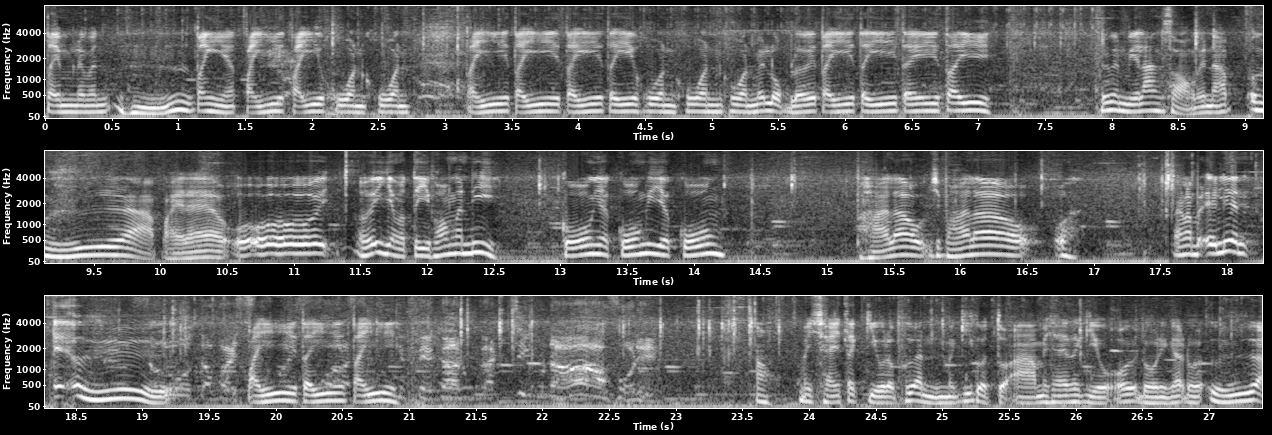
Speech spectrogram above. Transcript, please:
เต็มๆเลยมันหือตีอะตีตีควรควรตีตีตีตีควรควรควรไม่หลบเลยตีตีตีตีเฮ้ยมันมีร่างสองเลยนะครับเออไปแล้ว โอ้ยเอ้ยอย่ามาตีพร้อมกันดิโกงอย่าโกงดิอย่าโกง หายแล้วชิบหายแล้วโอ้ยตั้งเราเป็นเอเลี่ยน เอเอตีตีตีเอ้าไม่ใช้สกิลล้วเพื่อน เมื่อกี้กดตัว R ไม่ใช้สกิล โอ้ยโดนอีกแล้วโดนเออ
